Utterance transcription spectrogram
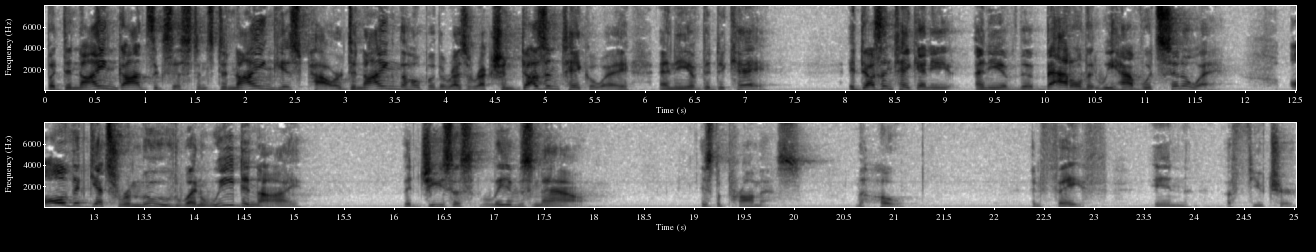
But denying God's existence, denying his power, denying the hope of the resurrection doesn't take away any of the decay. It doesn't take any, any of the battle that we have with sin away. All that gets removed when we deny that Jesus lives now is the promise, the hope, and faith in a future.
